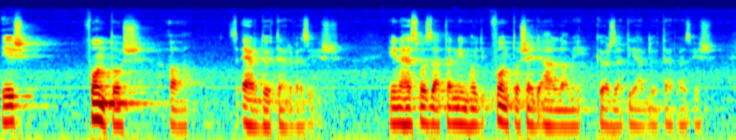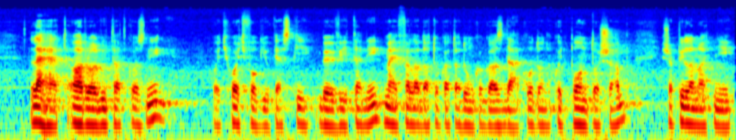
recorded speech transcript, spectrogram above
És fontos az erdőtervezés. Én ehhez hozzátenném, hogy fontos egy állami körzeti erdőtervezés. Lehet arról vitatkozni, hogy hogy fogjuk ezt kibővíteni, mely feladatokat adunk a gazdálkodónak, hogy pontosabb, és a pillanatnyi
